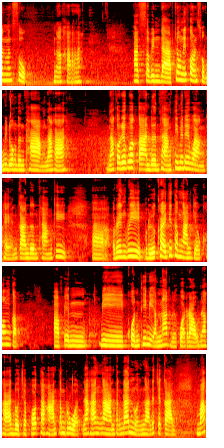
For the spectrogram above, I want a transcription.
คนวันศุกร์นะคะ อัศวินดาบช่วงนี้คนศุกร์มีดวงเดินทางนะคะนะเขาเรียกว่าการเดินทางที่ไม่ได้วางแผนการเดินทางที่เร่งรีบ หรือใครที่ทำงานเกี่ยวข้องกับเป็นมีคนที่มีอำนาจเหนือกว่าเรานะคะ โดยเฉพาะทหารตำรวจนะคะ งานทางด้านหน่วยงานราชการ มัก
